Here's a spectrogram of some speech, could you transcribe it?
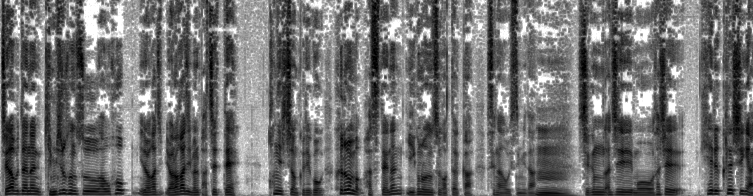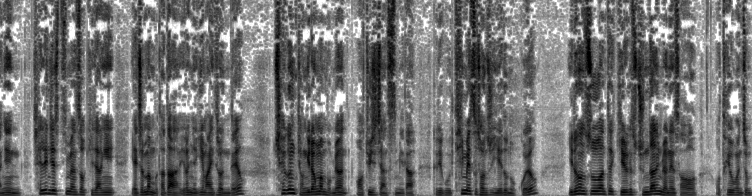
제가 볼 때는 김신욱 선수하고 호흡 여러 가지 여러 가지 면을 봤을 때 컨디션 그리고 흐름을 봤을 때는 이근호 선수가 어떨까 생각하고 있습니다. 음. 지금까지 뭐 사실 K리그 클래식이 아닌 챌린저스 뛰면서 기량이 예전만 못하다 이런 얘기 많이 들었는데요. 최근 경기력만 보면 어, 뒤지지 않습니다. 그리고 팀에서 전수 이해도 높고요. 이런 선수한테 기회를 계속 준다는 면에서 어떻게 보면 좀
